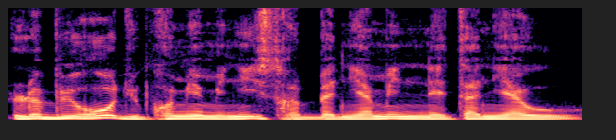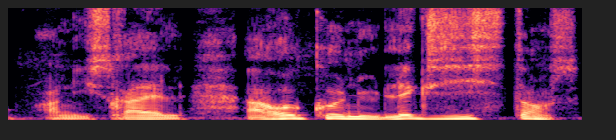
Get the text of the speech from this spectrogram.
Le bureau du Premier ministre Benjamin Netanyahou en Israël a reconnu l'existence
